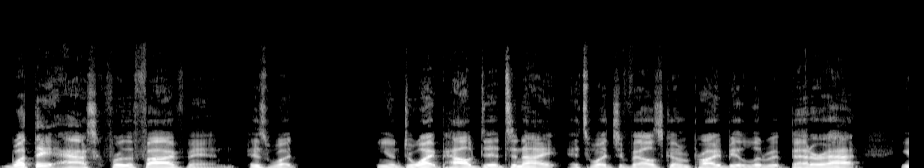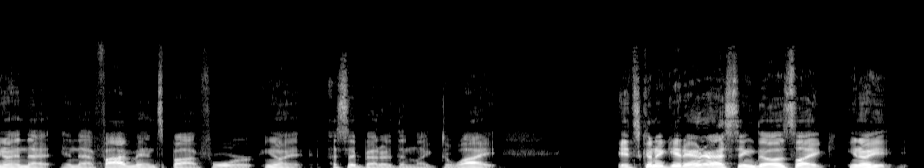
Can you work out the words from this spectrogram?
what they ask for the five man is what you know Dwight Powell did tonight. It's what JaVale's going to probably be a little bit better at. You know, in that in that five man spot for you know I say better than like Dwight. It's going to get interesting though. It's like you know he,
